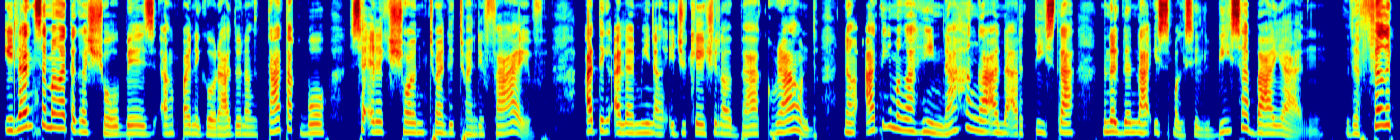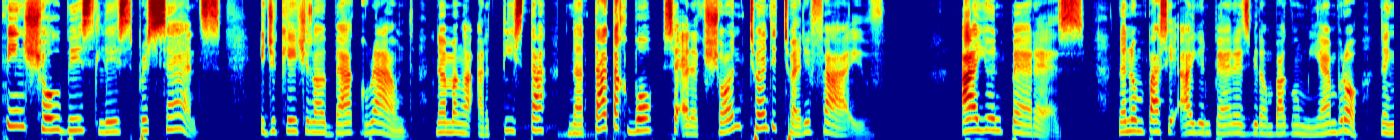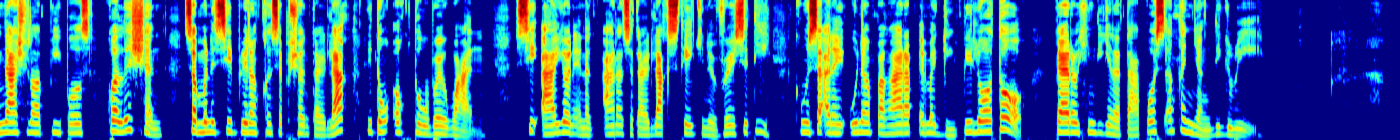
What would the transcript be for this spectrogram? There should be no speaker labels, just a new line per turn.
Ilan sa mga taga-showbiz ang panigurado ng tatakbo sa eleksyon 2025? Ating alamin ang educational background ng ating mga hinahangaan na artista na nagnanais magsilbi sa bayan. The Philippine Showbiz List presents educational background ng mga artista na tatakbo sa eleksyon 2025. Ayon Perez. Nanumpa si Ayon Perez bilang bagong miyembro ng National People's Coalition sa munisipyo ng Concepcion, Tarlac nitong October 1. Si Ayon ay nag-aral sa Tarlac State University kung saan ay unang pangarap ay maging piloto pero hindi niya natapos ang kanyang degree.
